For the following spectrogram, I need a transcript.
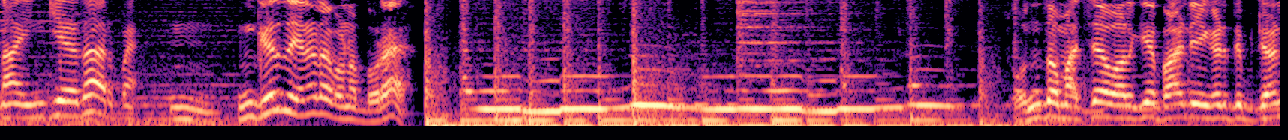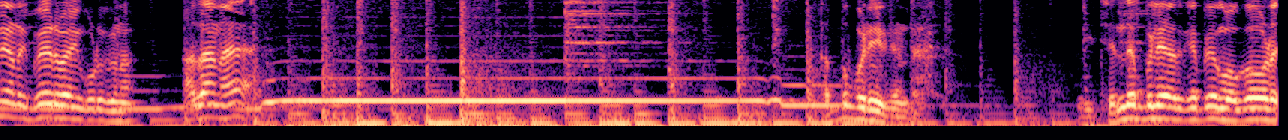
நான் இங்கேயே தான் இருப்பேன். ம். இங்க இருந்து என்னடா பண்ண போற? சொந்த மச்ச வாழ்க்கைய பாண்டியன் கெடுத்து விட்டான்னு எனக்கு பேர் வாங்கி கொடுக்கணும். அதானே? தப்பு பண்ணிட்டேன்டா. நீ சின்ன பிள்ளையா இருக்கப்ப உங்க அக்காவோட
